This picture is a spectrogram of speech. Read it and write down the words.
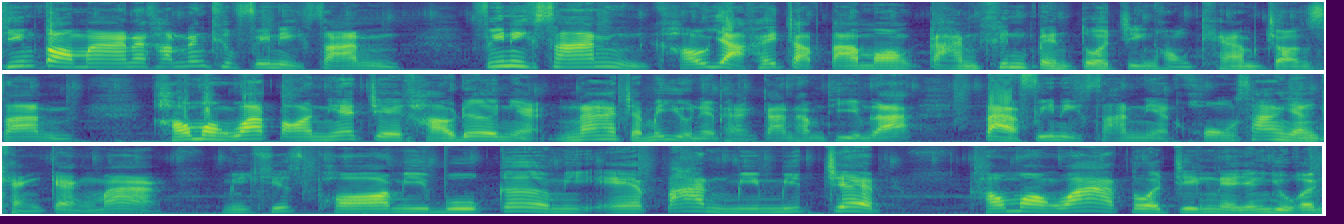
ทีมต่อมานะครับนั่นคือฟินิกซัน ฟินิกซันเขาอยากให้จับตามองการขึ้นเป็นตัวจริงของแคมจอห์นสันเขามองว่าตอนนี้เจคาวเดอร์เนี่ย น่าจะไม่อยู่ในแผนการทำทีมละ แต่ฟินิกซันเนี่ย โครงสร้างยังแข็งแกร่งมาก มีคิสพอ มีบูเกอร์ มีเอตัน มีมิดเจตเขามองว่าตัวจริงเนี่ยยังอยู่กัน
